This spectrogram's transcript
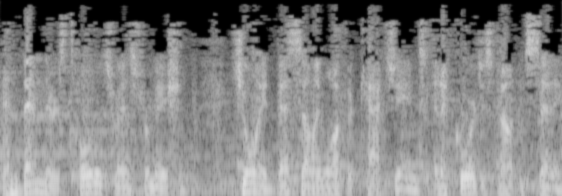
and then there's total transformation. Join best-selling author Kat James in a gorgeous mountain setting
